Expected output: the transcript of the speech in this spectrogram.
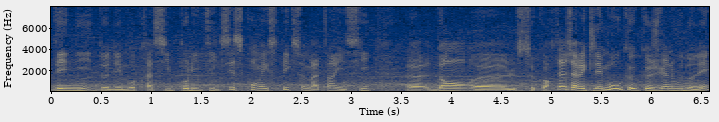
déni de démocratie politique. C'est ce qu'on m'explique ce matin ici dans euh, ce cortège avec les mots que, je viens de vous donner.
